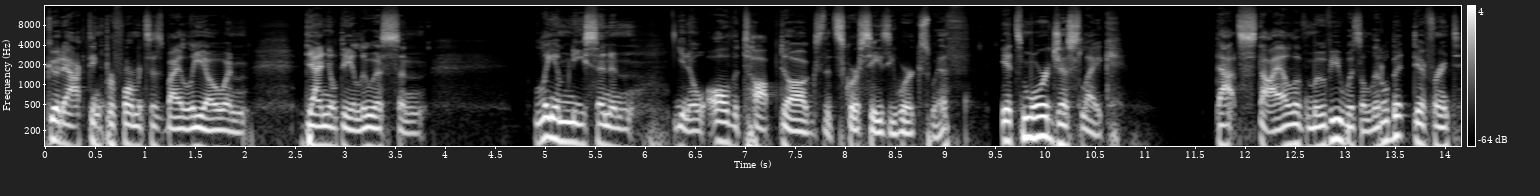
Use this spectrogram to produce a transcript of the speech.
good acting performances by Leo and Daniel Day Lewis and Liam Neeson and you know all the top dogs that Scorsese works with. It's more just like that style of movie was a little bit different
